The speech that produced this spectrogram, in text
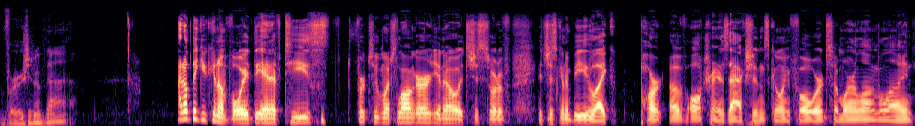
version of that? I don't think you can avoid the NFTs for too much longer. You know, it's just sort of, it's just going to be like part of all transactions going forward somewhere along the line.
